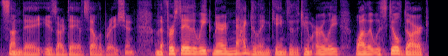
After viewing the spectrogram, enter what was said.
Sunday is our day of celebration. On the first day of the week, Mary Magdalene came to the tomb early while it was still dark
